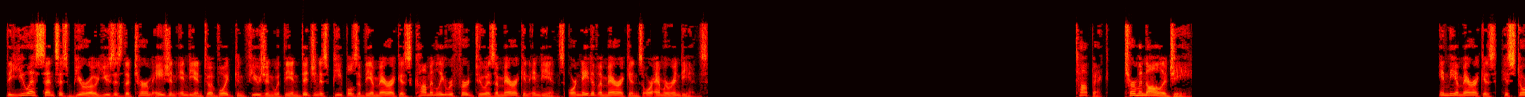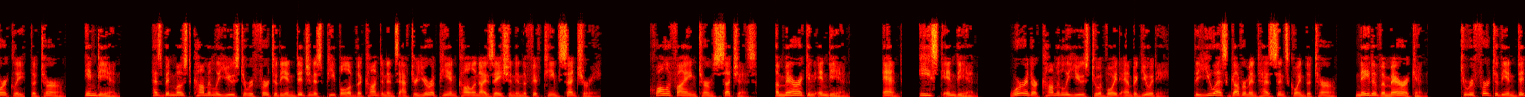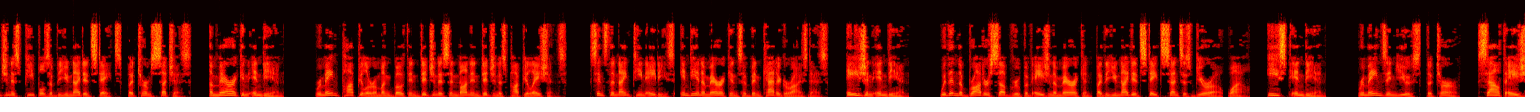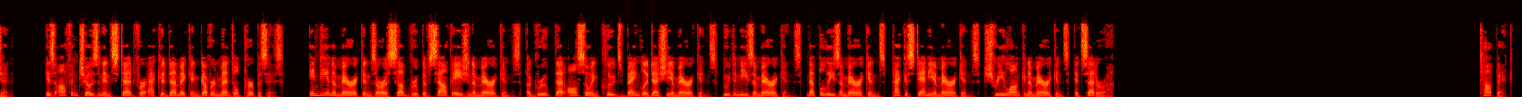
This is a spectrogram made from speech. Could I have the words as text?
The U.S. Census Bureau uses the term Asian Indian to avoid confusion with the indigenous peoples of the Americas commonly referred to as American Indians or Native Americans or Amerindians. Terminology In the Americas, historically, the term «Indian» has been most commonly used to refer to the indigenous people of the continents after European colonization in the 15th century. Qualifying terms such as «American Indian» and «East Indian» were and are commonly used to avoid ambiguity. The U.S. government has since coined the term «Native American» to refer to the indigenous peoples of the United States, but terms such as American Indian remain popular among both indigenous and non-indigenous populations. Since the 1980s, Indian Americans have been categorized as Asian Indian within the broader subgroup of Asian American by the United States Census Bureau, while East Indian remains in use. The term South Asian is often chosen instead for academic and governmental purposes. Indian Americans are a subgroup of South Asian Americans, a group that also includes Bangladeshi Americans, Bhutanese Americans, Nepalese Americans, Pakistani Americans, Sri Lankan Americans, etc.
